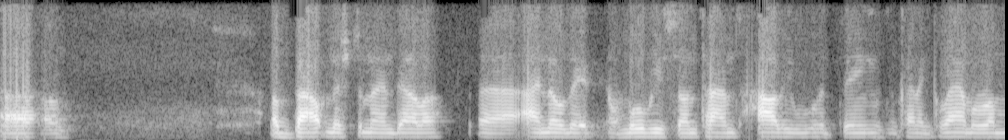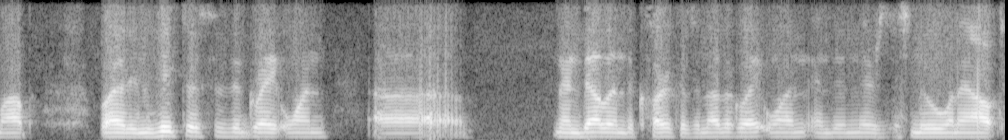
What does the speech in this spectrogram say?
uh, about Mr. Mandela. Uh, I know that you know, movies sometimes Hollywood things and kind of glamour them up, but Invictus is a great one. Uh, Mandela and de Klerk is another great one, and then there's this new one out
